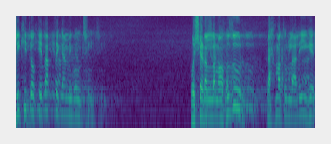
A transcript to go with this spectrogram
লিখিত কেতাব থেকে আমি বলছি। মুর্শেদ আল্লামা হুজুর রহমাতুল্লাহ আলীহের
